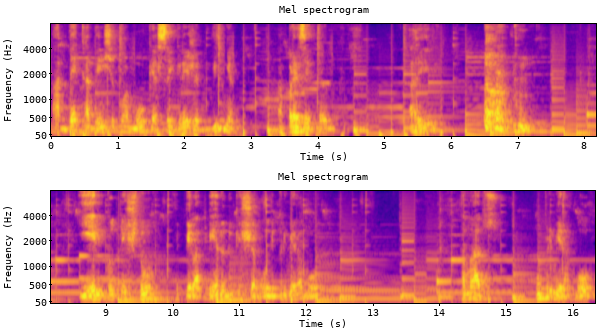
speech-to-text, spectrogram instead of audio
à decadência do amor que essa igreja vinha apresentando a ele. E ele protestou pela perda do que chamou de primeiro amor. Amados, o primeiro amor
